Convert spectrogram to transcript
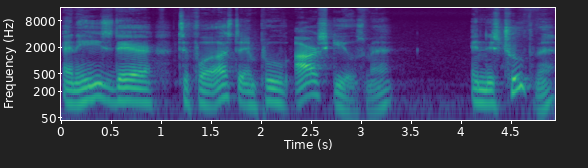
And he's there to for us to improve our skills, man. In this truth, man.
